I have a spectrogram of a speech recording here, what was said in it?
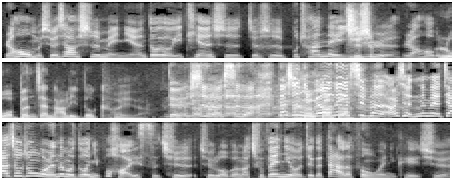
然后我们学校是每年都有一天是就是不穿内衣日，然后裸奔在哪里都可以的。对，是的，是的。但是你没有那个气氛，而且那边加州中国人那么多，你不好意思去去裸奔嘛？除非你有这个大的氛围，你可以去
